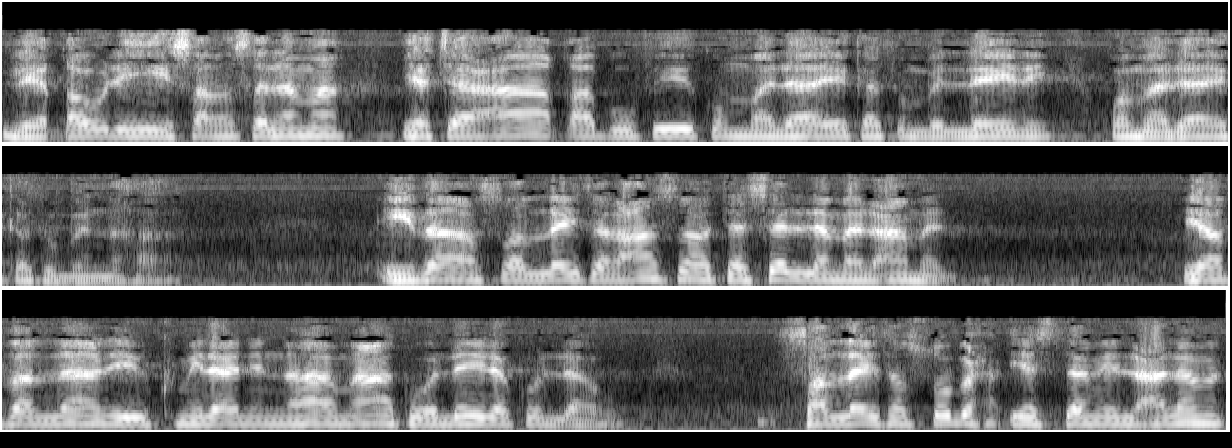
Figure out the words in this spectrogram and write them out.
لقوله صلى الله عليه وسلم يتعاقب فيكم ملائكة بالليل وملائكة بالنهار إذا صليت العصر تسلم العمل. يظلان يكملان النهار معك والليل كله. صليت الصبح يستمر العلم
